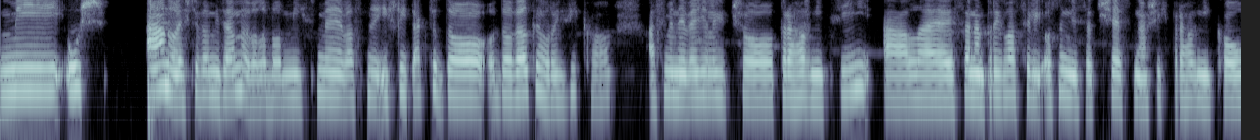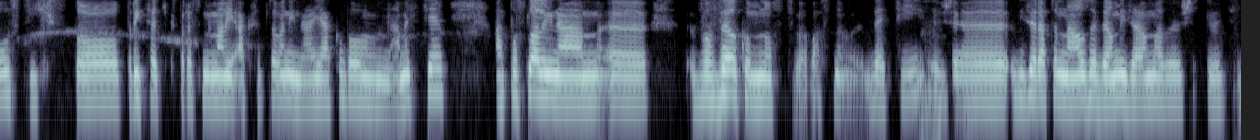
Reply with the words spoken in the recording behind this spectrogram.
my už Áno, ešte veľmi zaujímavé, lebo my sme vlastne išli takto do, do veľkého rizika a sme nevedeli, čo trhovníci, ale sa nám prihlásili 86 našich trhovníkov z tých 130, ktoré sme mali akceptovaní na Jakobovom námeste a poslali nám e, vo veľkom množstve vlastne veci, mm. že vyzerá to naozaj veľmi zaujímavé, všetky veci,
